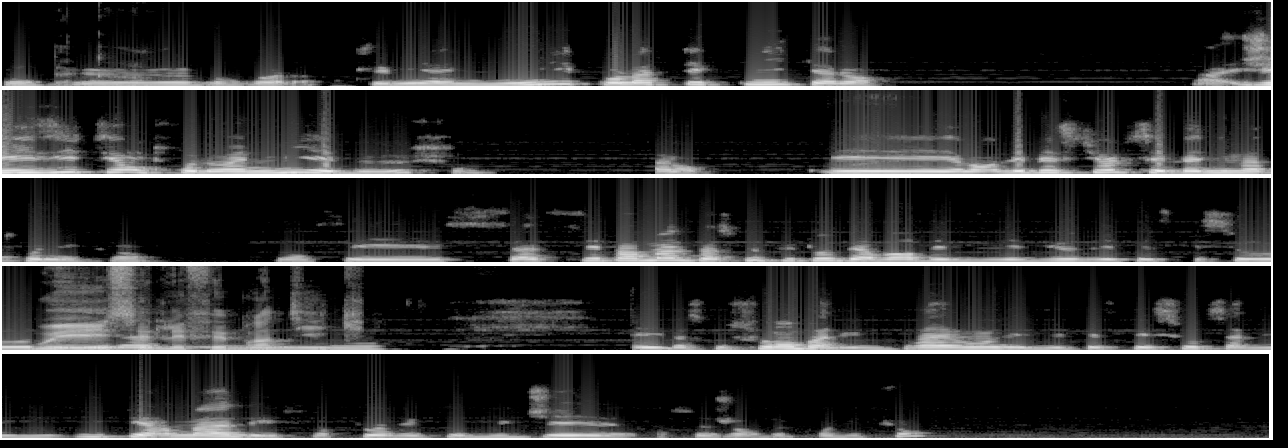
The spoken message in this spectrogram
Donc, euh, donc voilà, j'ai mis un demi. Pour la technique, alors, ah, j'ai hésité entre le 1,5 et 2. Alors, et alors les bestioles, c'est de l'animatronique. Hein. Donc c'est ça- c'est pas mal parce que plutôt d'avoir des, des vieux effets spéciaux. Oui, c'est de l'effet pratique. Et parce que souvent, bah, les, vraiment, les effets spéciaux, ça vieillit hyper mal, et surtout avec le budget pour ce genre de production.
